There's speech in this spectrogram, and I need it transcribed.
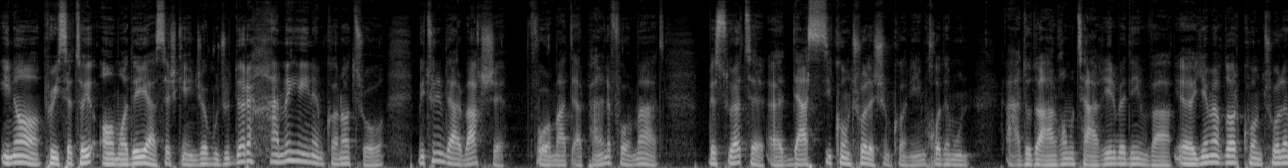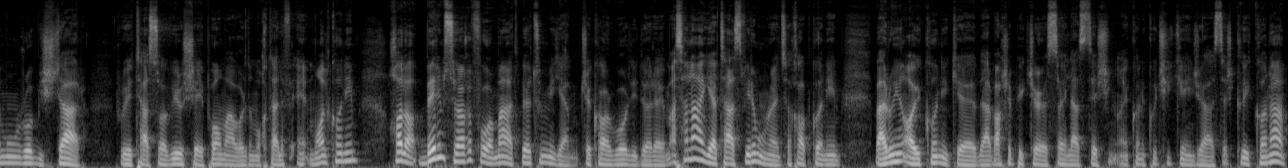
اینا preset های آماده ای هستش که اینجا وجود داره. همه این امکانات رو می‌تونیم در بخش فرمت در پنل فرمت به صورت دستی کنترلشون کنیم خودمون اعداد و ارقام رو تغییر بدیم و یه مقدار کنترلمون رو بیشتر روی تصاویر و shape ها و موارد مختلف اعمال کنیم. حالا بریم سراغ فرمت بهتون میگم چه کاربردی داره. مثلا اگر تصویرمون رو انتخاب کنیم و روی این آیکونی که در بخش picture style هستش این آیکون کوچیک که اینجا هستش کلیک کنم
